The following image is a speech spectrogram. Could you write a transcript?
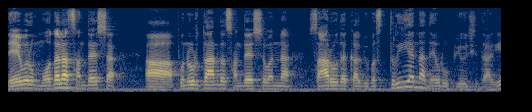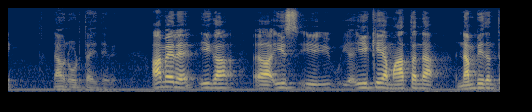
ದೇವರು ಮೊದಲ ಸಂದೇಶ ಪುನರುತ್ಥಾನದ ಸಂದೇಶವನ್ನು ಸಾರುವುದಕ್ಕಾಗಿ ಒಬ್ಬ ಸ್ತ್ರೀಯನ್ನು ದೇವರು ಉಪಯೋಗಿಸಿದಾಗಿ ನಾವು ನೋಡ್ತಾ ಇದ್ದೇವೆ. ಆಮೇಲೆ ಈಗ ಈ ಈಕೆಯ ಮಾತನ್ನು ನಂಬಿದಂಥ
